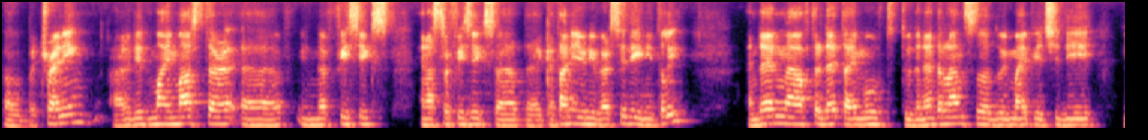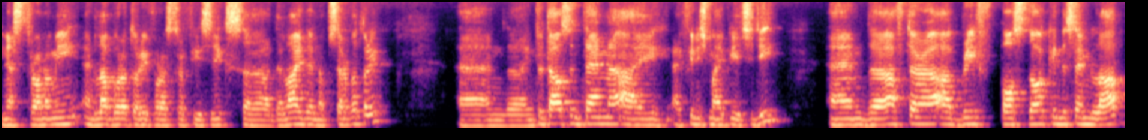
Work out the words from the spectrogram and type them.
uh, by training. I did my master uh, in physics and astrophysics at the Catania University in Italy. And then after that, I moved to the Netherlands uh, doing my PhD in astronomy and laboratory for astrophysics uh, at the Leiden Observatory. And uh, in 2010, I, I finished my PhD. And after a brief postdoc in the same lab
